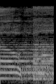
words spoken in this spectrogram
no.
